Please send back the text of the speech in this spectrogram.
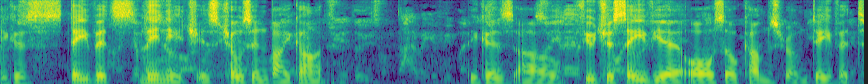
because David's lineage is chosen by God. Because our future Savior also comes from David.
